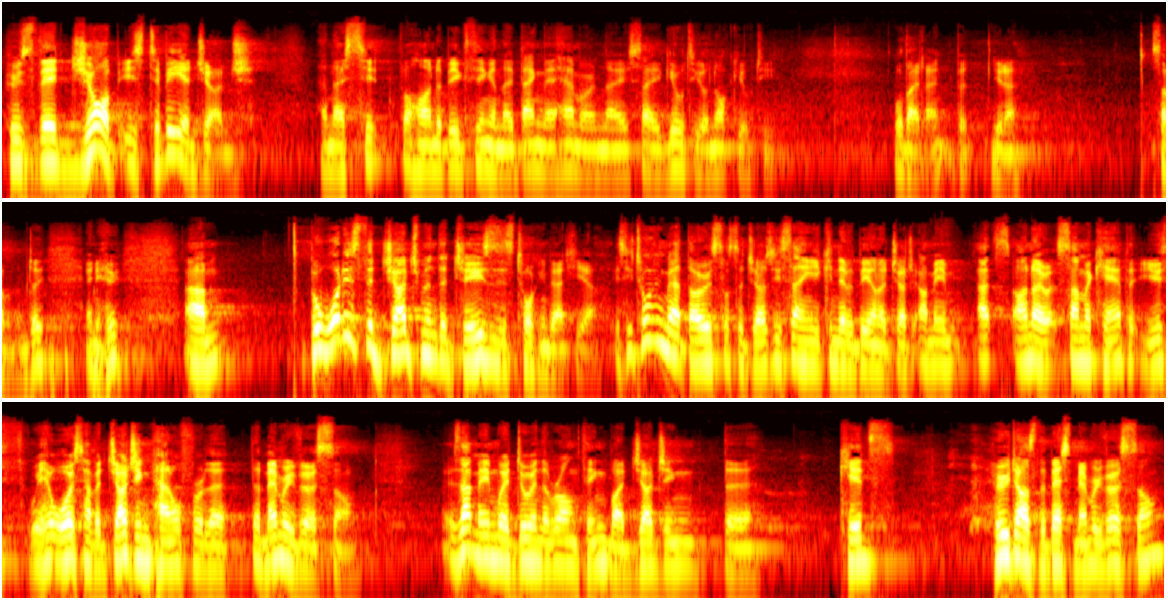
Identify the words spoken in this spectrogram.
whose their job is to be a judge and they sit behind a big thing and they bang their hammer and they say guilty or not guilty. Well, they don't, but you know, some of them do. Anywho, um, but what is the judgment that Jesus is talking about here? Is he talking about those sorts of judges? He's saying you can never be on a judge. I mean, I know at summer camp at youth, we always have a judging panel for the, the memory verse song. Does that mean we're doing the wrong thing by judging the Kids, who does the best memory verse song?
